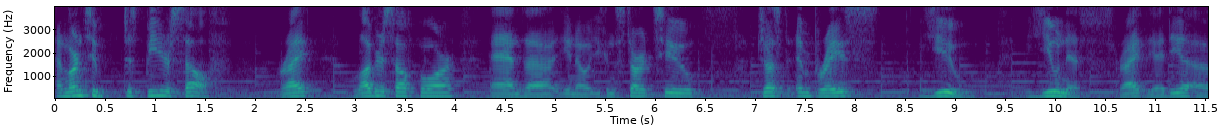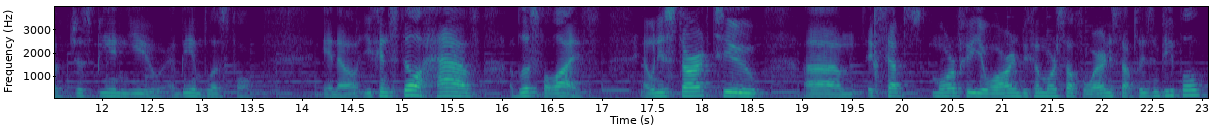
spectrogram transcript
and learn to just be yourself, right? Love yourself more, and, uh, you know, you can start to just embrace you, you-ness, right? The idea of just being you and being blissful. You know, you can still have a blissful life. And when you start to um, accept more of who you are and become more self aware and you stop pleasing people,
